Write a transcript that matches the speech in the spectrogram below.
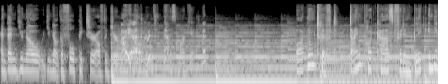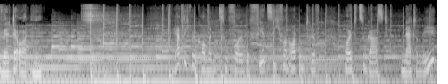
and then you know you know the full picture of the German oh, yeah, good. Yeah. this market. Ordnung trifft, dein Podcast für den Blick in die Welt der Ordnung. Herzlich willkommen zu Folge 40 von Ordnung trifft. Heute zu Gast Natalie.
